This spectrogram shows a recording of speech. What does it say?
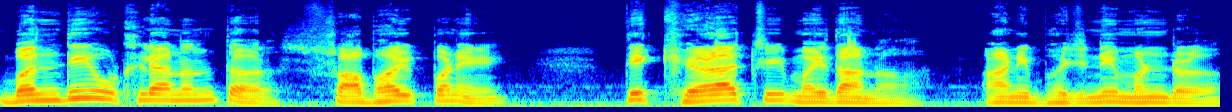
बंदी उठल्यानंतर स्वाभाविकपणे ती खेळाची मैदानं आणि भजनी मंडळं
